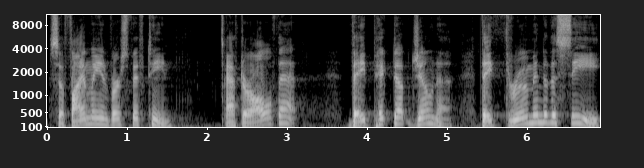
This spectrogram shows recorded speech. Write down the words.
So finally, in verse 15, after all of that, they picked up Jonah. They threw him into the sea,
